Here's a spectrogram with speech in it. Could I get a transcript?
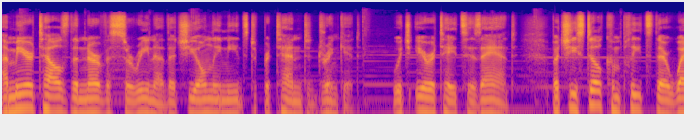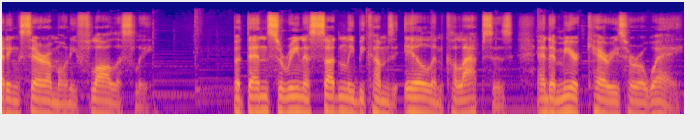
Amir tells the nervous Serena that she only needs to pretend to drink it, which irritates his aunt, but she still completes their wedding ceremony flawlessly. But then Serena suddenly becomes ill and collapses, and Amir carries her away.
